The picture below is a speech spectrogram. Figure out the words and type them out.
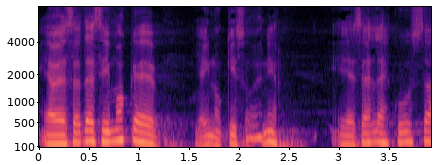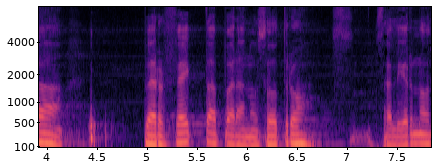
Y a veces decimos que, y ahí no quiso venir. Y esa es la excusa perfecta para nosotros salirnos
